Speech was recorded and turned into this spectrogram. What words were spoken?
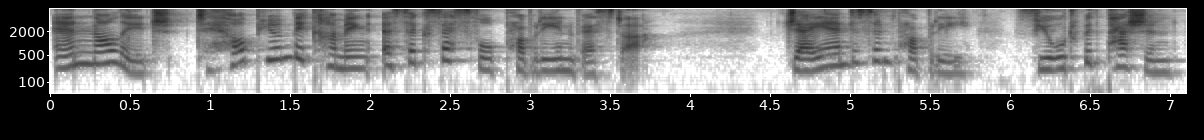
and knowledge to help you in becoming a successful property investor. Jay Anderson Property, fueled with passion,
